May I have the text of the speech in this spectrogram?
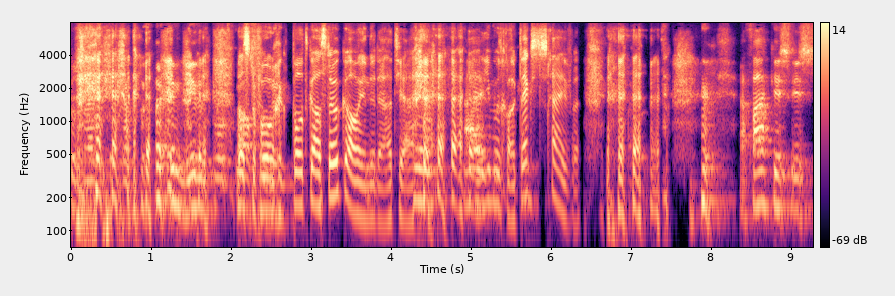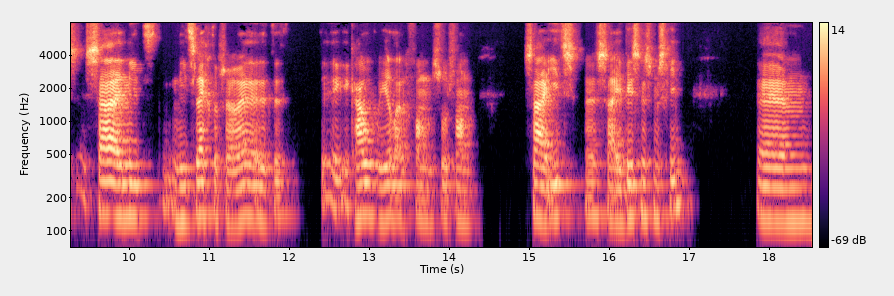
Dat was de vorige podcast ook al inderdaad, ja. Ja. je moet gewoon teksten schrijven. Ja, vaak is, is saai niet, niet slecht of zo. Hè. Het- het- ik, ik hou heel erg van een soort van saai iets, saai business misschien. Ehm,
